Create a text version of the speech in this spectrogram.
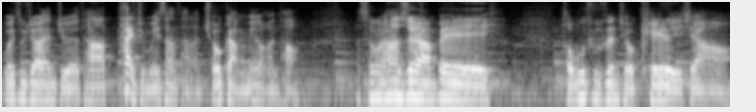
威助教练觉得他太久没上场了，球感没有很好。陈伟汉虽然被头部出生球 K 了一下哈，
